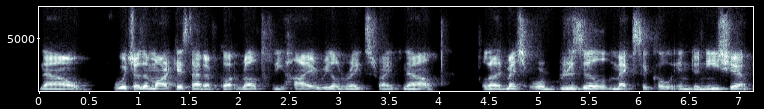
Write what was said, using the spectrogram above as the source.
Now, which are the markets that have got relatively high real rates right now? Well, I mentioned before Brazil, Mexico, Indonesia.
